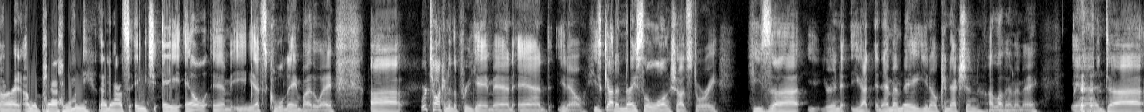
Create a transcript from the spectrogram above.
All right, I'm with Paul Halme. And it's H A L M E. That's a cool name, by the way. Uh, we're talking in the pregame, man, and you know he's got a nice little long shot story. He's uh, you're in. You got an MMA, you know, connection. I love MMA, and uh,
